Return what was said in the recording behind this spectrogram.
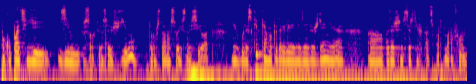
покупать ей зимние кроссовки на следующую зиму, потому что она свои сносила. У них были скидки, а мы подарили ей на день рождения э, подарочный сертификат спортмарафон.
